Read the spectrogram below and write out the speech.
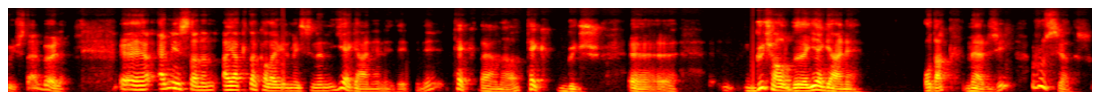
Bu işler böyle. Ee, Ermenistan'ın ayakta kalabilmesinin yegane nedeni tek dayanağı, tek güç, e, güç aldığı yegane odak, merci Rusya'dır.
